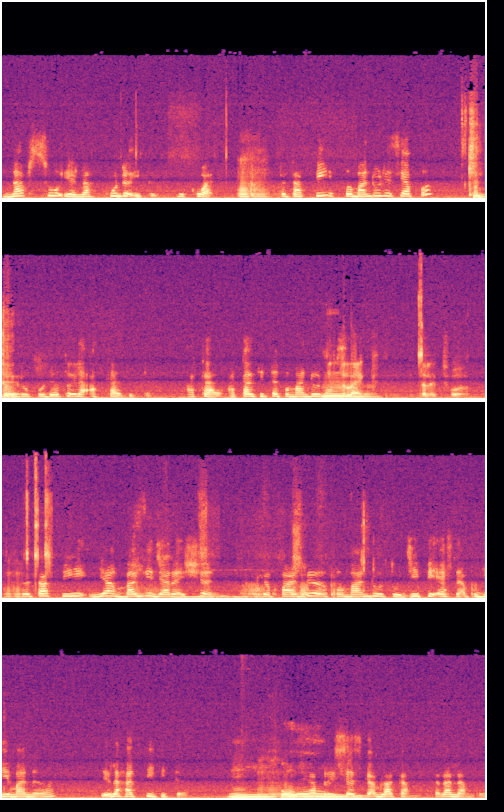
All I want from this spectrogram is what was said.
nafsu ialah kuda itu dia kuat Mhm. tetapi pemandu dia siapa Kita. pemandu kuda tu ialah akal kita akal akal kita pemandu Hmm. nafsu Intellect. Intellectual. Mhm. tetapi yang bagi direction kepada pemandu tu GPS nak pergi mana ialah hati kita Hmm. Oh. yang princess kat belakang kat dalam tu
